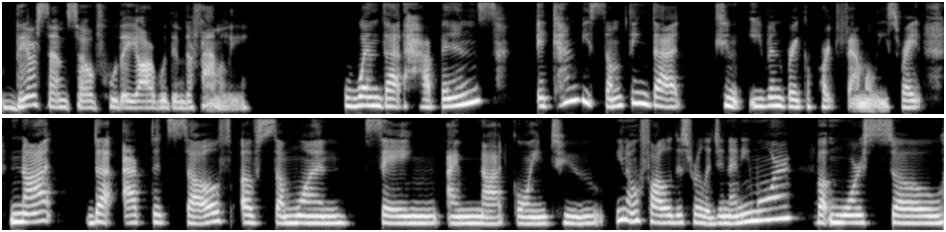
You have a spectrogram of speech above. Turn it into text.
their sense of who they are within their family? When that happens, it can be something that can even break apart families, right? Not the act itself of someone saying, I'm not going to, you know, follow this religion anymore, but more so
